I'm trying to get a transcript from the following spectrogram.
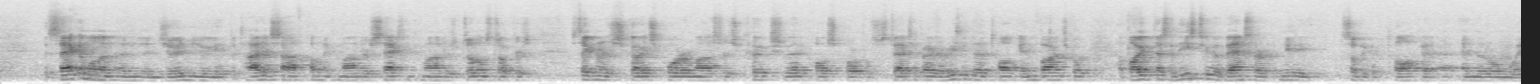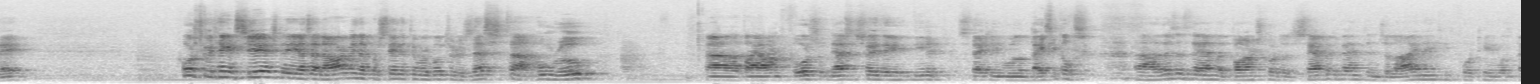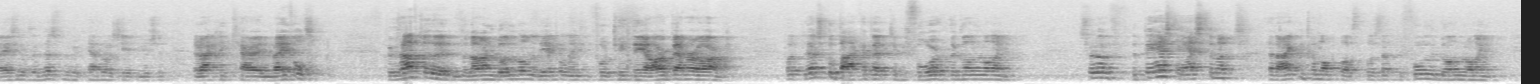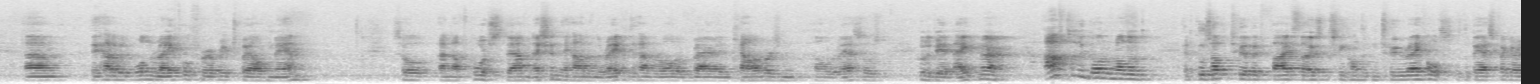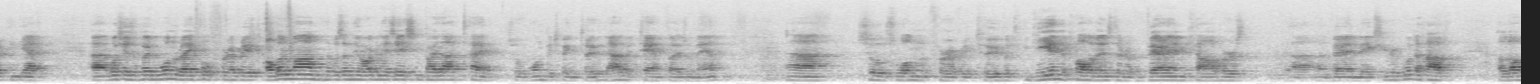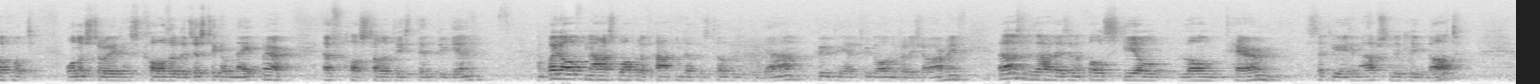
The second one in, in, in June, you, know, you had battalion staff, company commanders, section commanders, drill instructors, signers, scouts, quartermasters, cooks, Red Cross corporals, stretcher bearers. I recently did a talk in Baronscourt about this, and these two events are nearly something to talk uh, in their own way. Of course, we were taken seriously as an army that were saying that they were going to resist uh, home rule uh, by armed force if necessary. They needed slightly more than bicycles. Uh, this is them at Baronscourt as a separate event in July 1914 with bicycles, and this was capital safe use. They're actually carrying rifles. Because after the, Larne gun run in April 1914, they are better armed. But let's go back a bit to before the gun running. Sort of the best estimate that I can come up with was that before the gun running, um, they had about one rifle for every 12 men. So, and of course, the ammunition they had and the rifles they had were all of varying calibers and all the rest, so it was going to be a nightmare. After the gun running, it goes up to about 5,302 rifles, is the best figure I can get, uh, which is about one rifle for every other man that was in the organisation by that time. So one between two, they had about 10,000 men. Uh, so it's one for every two. But again, the problem is there are varying calibers uh, and varying makes. You're going to have a lot of what one historian has called a logistical nightmare if hostilities did begin. I'm quite often asked what would have happened if hostilities began. Could they have took on the British Army? The answer to that is in a full-scale, long-term situation, absolutely not.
